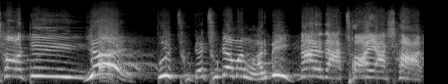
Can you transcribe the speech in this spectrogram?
সাটি ইয়ে তুই ছুটে ছুটে আমার মারবি? না রে দা ছয় আর সাত।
